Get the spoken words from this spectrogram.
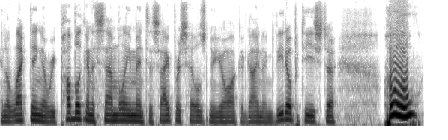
in electing a Republican assemblyman to Cypress Hills, New York, a guy named Vito Battista, who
